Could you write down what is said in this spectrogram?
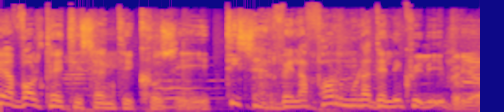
Se a volte ti senti così, ti serve la formula dell'equilibrio.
